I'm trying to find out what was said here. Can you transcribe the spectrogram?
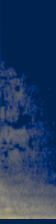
down.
